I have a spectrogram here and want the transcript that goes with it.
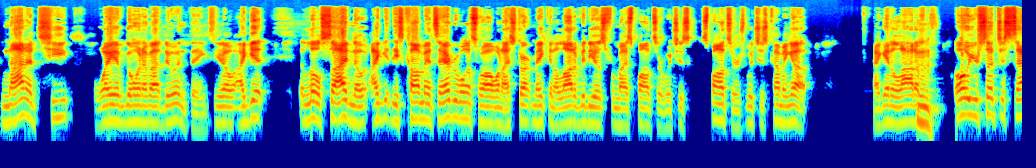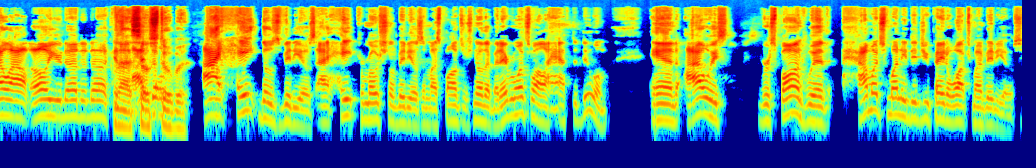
not a cheap way of going about doing things. You know, I get a little side note. I get these comments every once in a while when I start making a lot of videos for my sponsor, which is sponsors, which is coming up. I get a lot of, mm. oh, you're such a sellout. Oh, you're da da da. That's so stupid. I hate those videos. I hate promotional videos, and my sponsors know that. But every once in a while, I have to do them, and I always respond with, "How much money did you pay to watch my videos?"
